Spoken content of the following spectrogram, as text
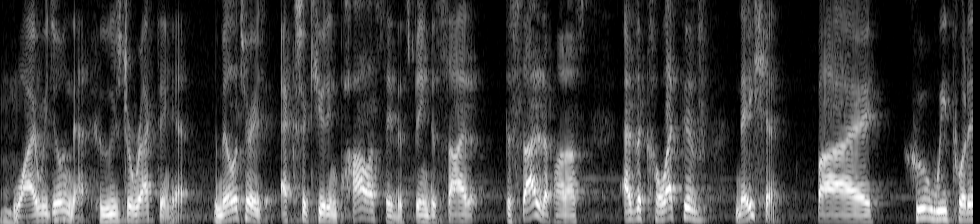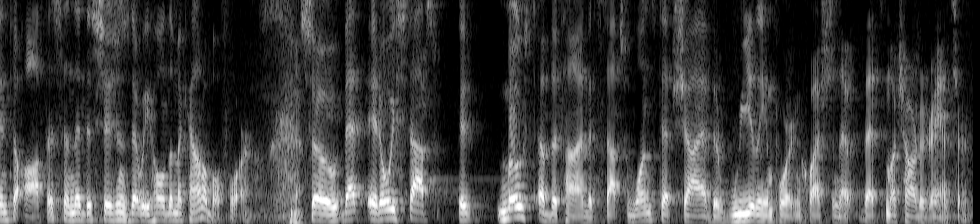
Mm-hmm. Why are we doing that? Who's directing it? The military is executing policy that's being decided, decided upon us as a collective nation by who we put into office and the decisions that we hold them accountable for. Yeah. So that it always stops. It, most of the time, it stops one step shy of the really important question that, that's much harder to answer.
